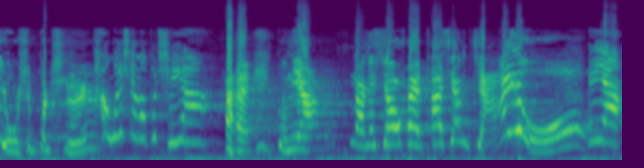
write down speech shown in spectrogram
就是不吃。他为什么不吃呀？嗨，姑娘，那个小孩他想加油。哎呀，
